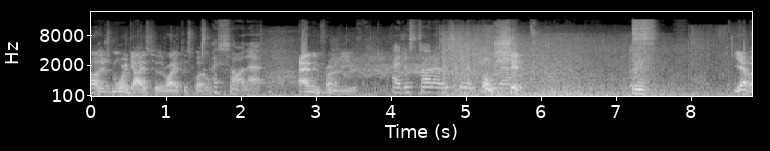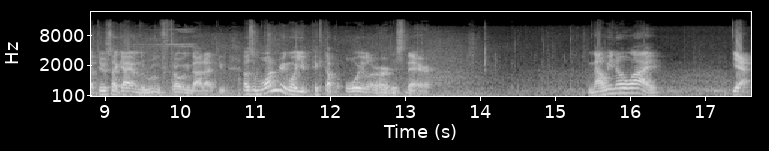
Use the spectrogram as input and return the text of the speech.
Oh, there's more guys to the right as well, I saw that. and in front of you. I just thought I was gonna Oh them. shit! yeah, but there's a guy on the roof throwing that at you. I was wondering why you picked up oil urns there. Now we know why. Yeah,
